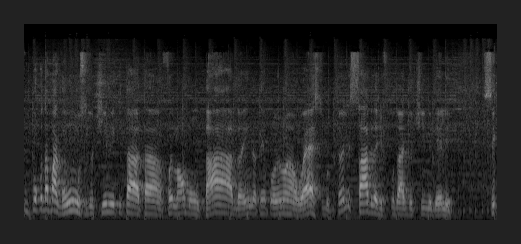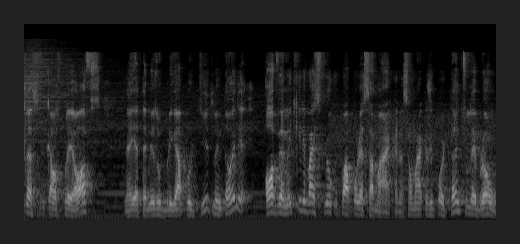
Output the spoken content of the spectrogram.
um pouco da bagunça do time que tá, tá, foi mal montado, ainda tem problema Westbrook. Então ele sabe da dificuldade do time dele se classificar aos playoffs, né, e até mesmo brigar por título. Então ele, obviamente que ele vai se preocupar por essa marca, né? São marcas importantes. O LeBron,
